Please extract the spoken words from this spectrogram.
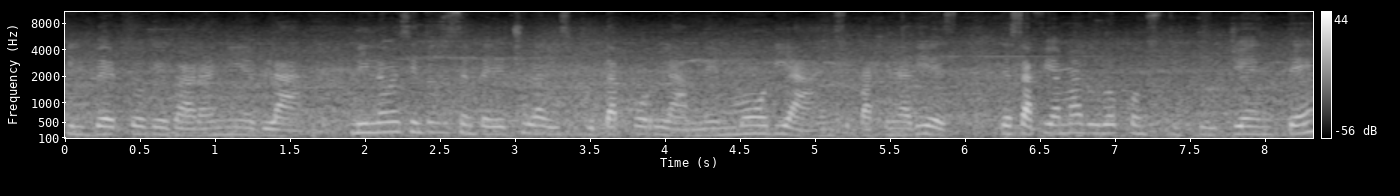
Gilberto Guevara Niebla. 1968 la disputa por la memoria en su página 10. Desafía Maduro constituyente.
